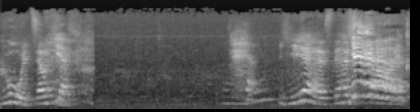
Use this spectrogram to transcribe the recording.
Good. Yes. Yes, that's Yeah. right.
